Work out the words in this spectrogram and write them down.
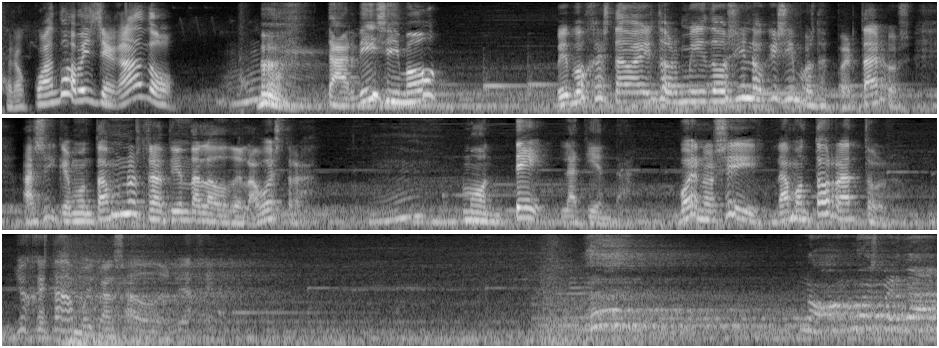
¿Pero cuándo habéis llegado? Buf, tardísimo. Vimos que estabais dormidos y no quisimos despertaros. Así que montamos nuestra tienda al lado de la vuestra. Monté la tienda. Bueno, sí, la montó Raptor. Yo es que estaba muy cansado del viaje. No, no es verdad.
